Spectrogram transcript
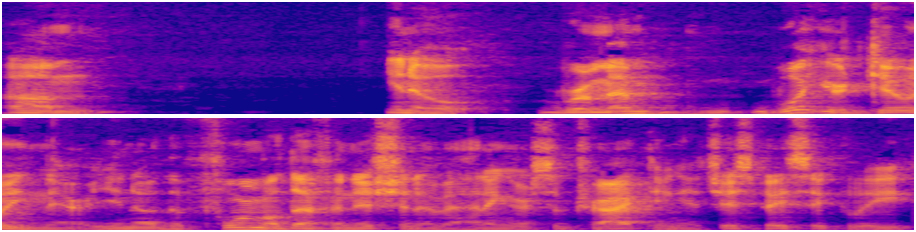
Um, you know, remember what you're doing there you know the formal definition of adding or subtracting is just basically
